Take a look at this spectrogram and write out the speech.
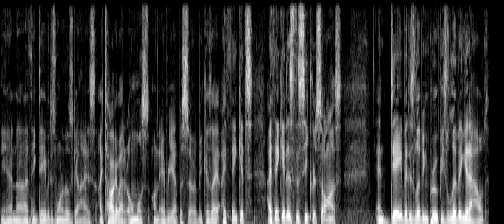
And uh, I think David is one of those guys. I talk about it almost on every episode because I, I think it's I think it is the secret sauce. And David is living proof. He's living it out.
